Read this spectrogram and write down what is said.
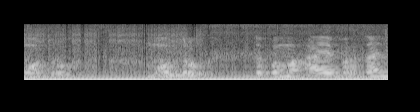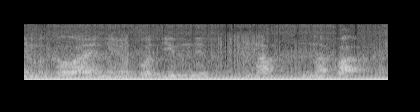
Мотрук, Мотрук допомагає Богдані Миколаївні у подібних нападках.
